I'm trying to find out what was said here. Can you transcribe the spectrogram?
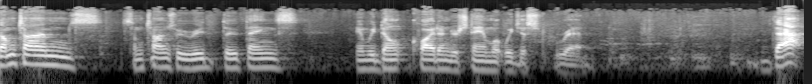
sometimes, sometimes we read through things and we don't quite understand what we just read. That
